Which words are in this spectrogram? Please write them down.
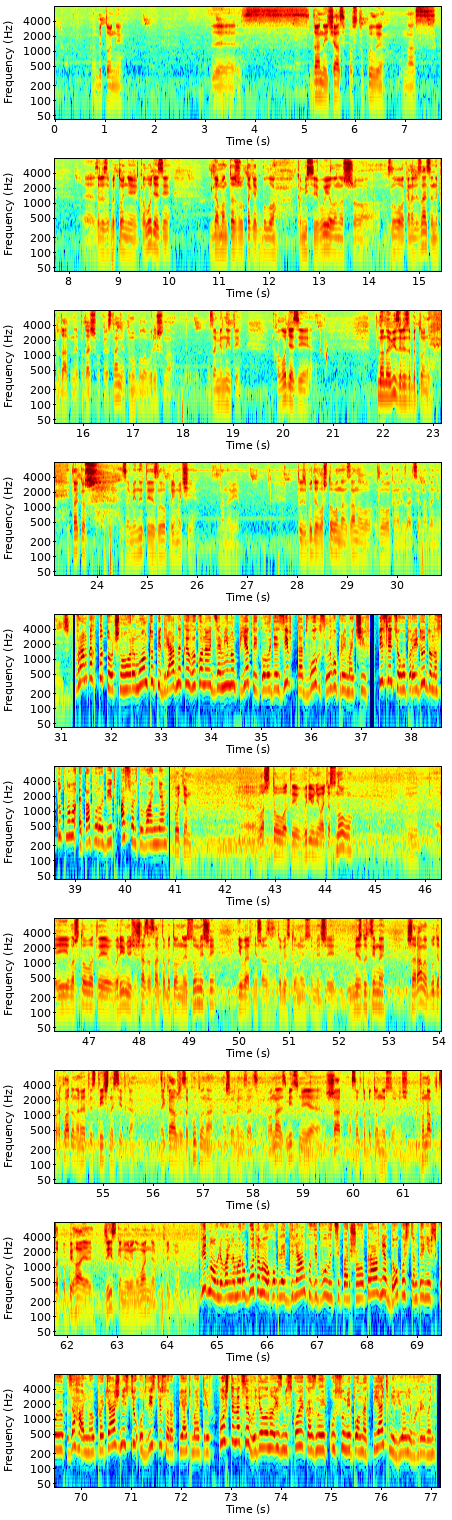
бетонні. Е, В даний час поступили у нас е, залізобетонні колодязі для монтажу, так як було комісією виявлено, що зливова каналізація непридатна для подальшого використання, тому було вирішено замінити колодязі на нові залізобетонні. І також замінити зливоприймачі на нові. Тобто буде влаштована заново зливова каналізація на даній вулиці. В рамках поточного ремонту підрядники виконають заміну п'яти колодязів та двох зливоприймачів. Після цього перейдуть до наступного етапу робіт асфальтування. Потім е, влаштовувати, вирівнювати основу е, і влаштовувати вирівнюючий шар з асфальтобетонної суміші і верхній шар з асфальтобетонної суміші. Між цими шарами буде прокладена геотестична сітка, яка вже закуплена нашою організацією. Вона зміцнює шар асфальтобетонної суміші. Вона запобігає трісканню, і руйнуванню покриттю. Відновлювальними роботами охоплять ділянку від вулиці 1 травня до Костянтинівської загальною протяжністю у 245 метрів. Кошти на це виділено із міської казни у сумі понад 5 мільйонів гривень.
